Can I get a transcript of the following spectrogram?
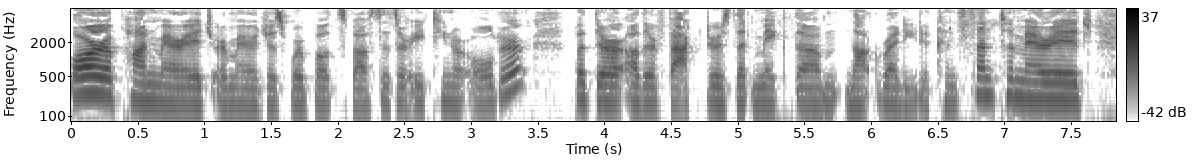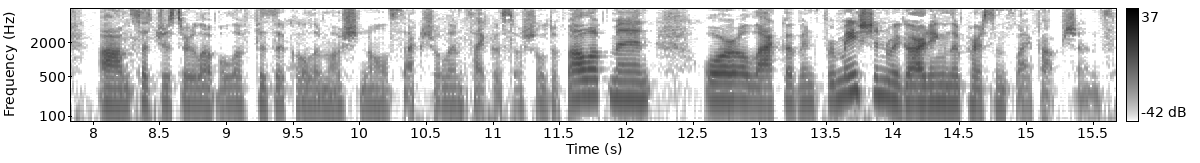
or upon marriage or marriages where both spouses are 18 or older, but there are other factors that make them not ready to consent to marriage, um, such as their level of physical, emotional, sexual, and psychosocial development, or a lack of information regarding the person's life options.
